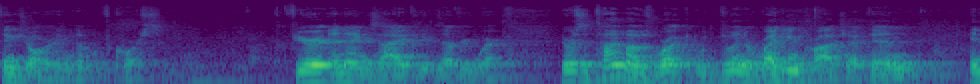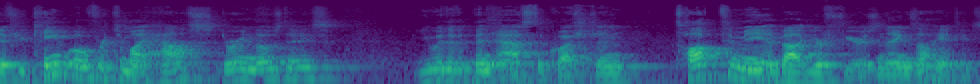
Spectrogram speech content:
Things you already know, of course. Fear and anxiety is everywhere. There was a time I was work, doing a writing project, and, and if you came over to my house during those days, you would have been asked the question talk to me about your fears and anxieties.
